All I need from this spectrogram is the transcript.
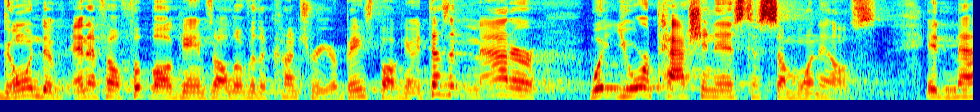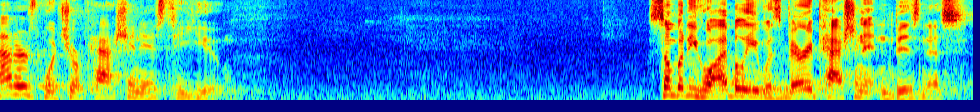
going to NFL football games all over the country or baseball games. It doesn't matter what your passion is to someone else, it matters what your passion is to you. Somebody who I believe was very passionate in business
